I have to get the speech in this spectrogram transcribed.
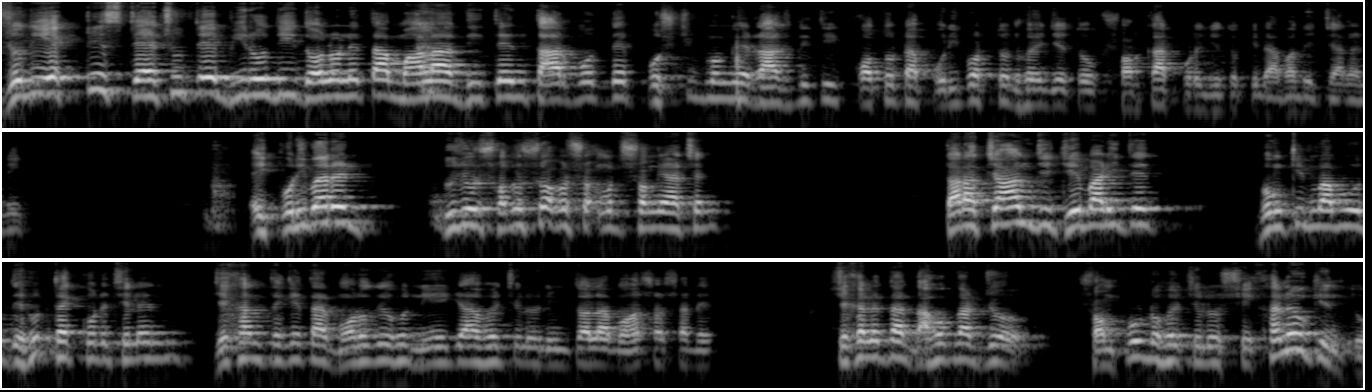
যদি একটি স্ট্যাচুতে বিরোধী দলনেতা মালা দিতেন, তার মধ্যে পশ্চিমবঙ্গের রাজনীতি কতটা পরিবর্তন হয়ে যেত, সরকার পড়ে যেত কিনা আমাদের জানা নেই। এই পরিবারের দুজন সদস্য আমার সঙ্গে আছেন। তারা চান যে যে বাড়িতে বঙ্কিমবাবু দেহত্যাগ করেছিলেন, যেখান থেকে তার মরদেহ নিয়ে যাওয়া হয়েছিল নিমতলা মহাশ্মশানে, সেখানে তার দাহকার্য সম্পূর্ণ হয়েছিল, সেখানেও কিন্তু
